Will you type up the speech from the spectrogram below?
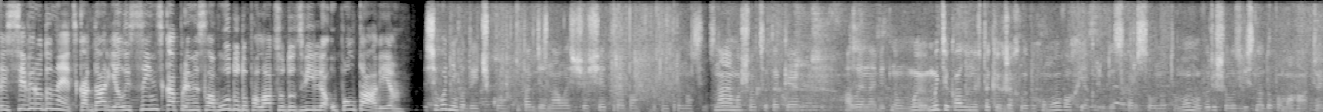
із Сєвєродонецька Дар'я Лисинська принесла воду до палацу дозвілля у Полтаві. Сьогодні водичку. Так дізналася, що ще треба, будемо приносити. Знаємо, що це таке, але навіть ну ми, ми тікали не в таких жахливих умовах, як люди з Херсону, тому ми вирішили, звісно, допомагати.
